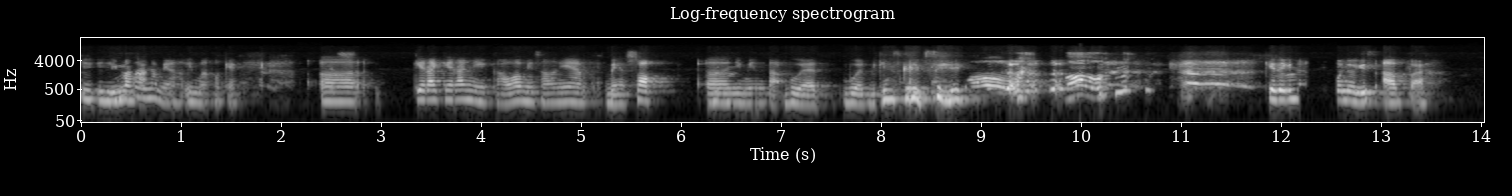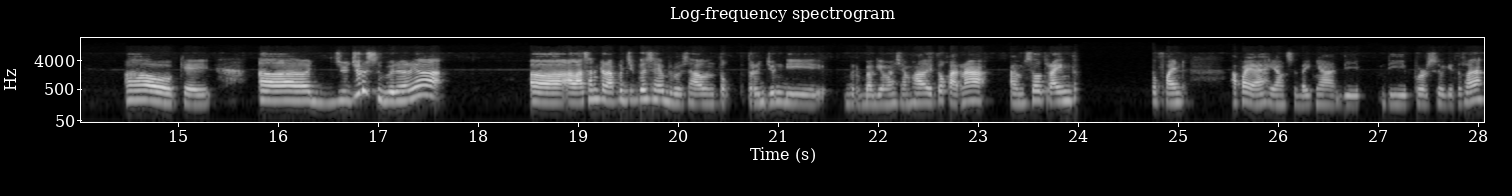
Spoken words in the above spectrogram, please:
lima atau enam ya? Lima, oke. Okay. Uh, kira-kira nih kalau misalnya besok uh, diminta buat buat bikin skripsi. Wow. wow. Kira-kira mau nulis apa? Oh, oke. Okay. Uh, jujur sebenarnya uh, alasan kenapa juga saya berusaha untuk terjun di berbagai macam hal itu karena I'm still trying to, to find apa ya yang sebaiknya di di pursue gitu. Soalnya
